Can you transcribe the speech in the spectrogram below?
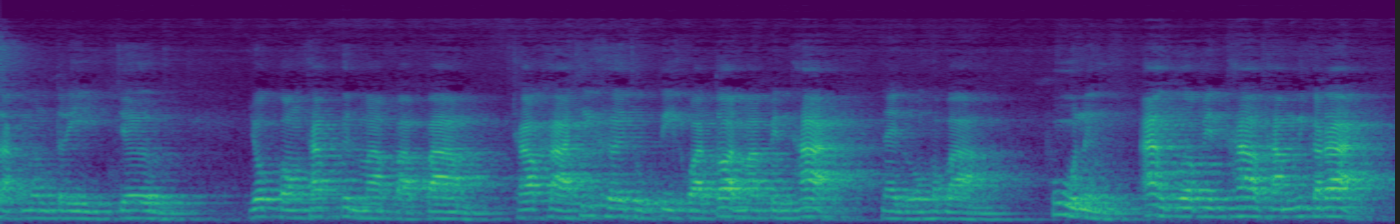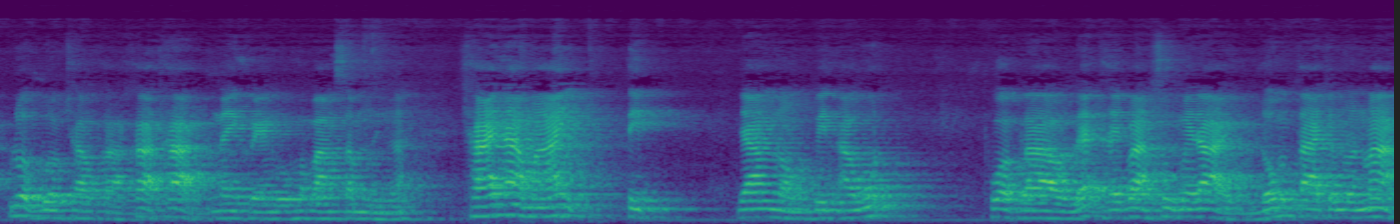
ศักดิ์มนตรีเจิม ยกกองทัพขึ้นมาปราบปราม ชาวขาที่เคยถูกตีกวาดต้อนมาเป็นทาสในหลวงพระบาง ผู้หนึ่งอ้างตัวเป็นท้าวธรรมนิกราชรวบรวมชาวขาฆ่าทาสในแขวงหลวงพระบางซ้ำเหนือ ใช้หน้าไม้ติดยางหน่องเป็นอาวุธ พวกเราและไทยบ้านสู้ไม่ได้ ล้มตายจำนวนมาก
